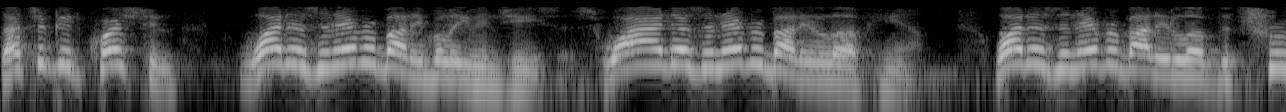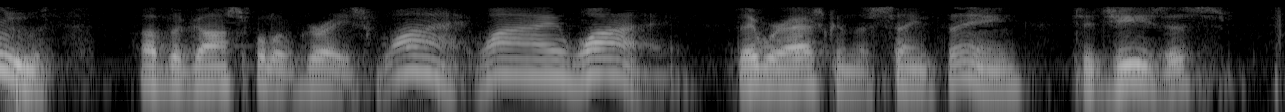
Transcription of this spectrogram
That's a good question. Why doesn't everybody believe in Jesus? Why doesn't everybody love him? Why doesn't everybody love the truth of the gospel of grace? Why? Why? Why? They were asking the same thing to Jesus.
